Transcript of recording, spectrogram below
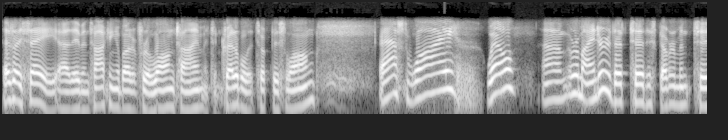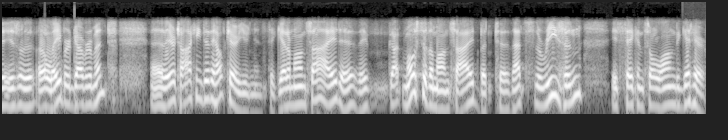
as I say, uh, they've been talking about it for a long time. It's incredible it took this long. Asked why? Well, um, a reminder that uh, this government uh, is a, a labor government. Uh, they're talking to the healthcare unions to get them on side. Uh, they've got most of them on side, but uh, that's the reason it's taken so long to get here.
